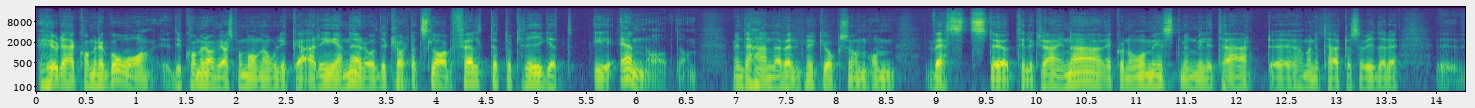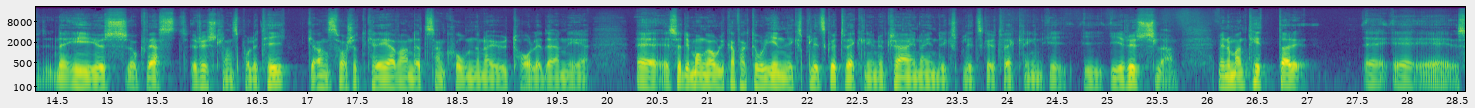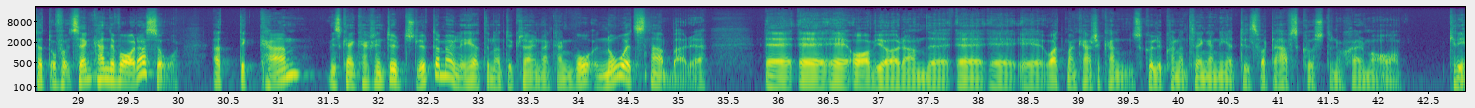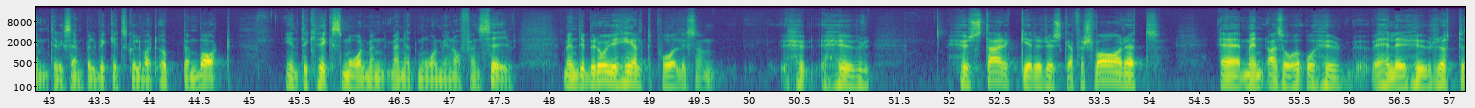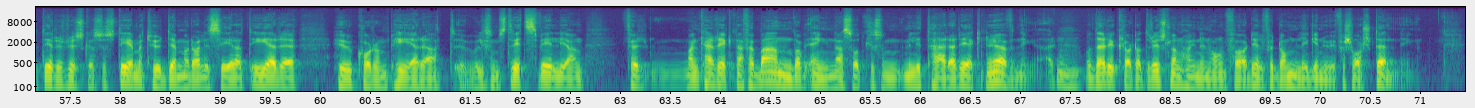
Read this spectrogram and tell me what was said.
hur det här kommer att gå, det kommer att avgöras på många olika arenor och det är klart att slagfältet och kriget är en av dem. Men det handlar väldigt mycket också om, om väststöd till Ukraina, ekonomiskt men militärt, eh, humanitärt och så vidare. Eh, EUs och väst, Rysslands politik, ansvarsutkrävandet, sanktionerna, hur uthållig den är. Eh, så det är många olika faktorer, inrikespolitiska utvecklingen i Ukraina, inrikespolitiska utvecklingen i, i, i Ryssland. Men om man tittar, eh, eh, eh så att, sen kan det vara så att det kan, vi ska kanske inte utesluta möjligheten att Ukraina kan gå, nå ett snabbare eh, eh, eh avgörande eh, eh, eh, och att man kanske kan, skulle kunna tränga ner till Svarta havskusten och skärma av Krim till exempel, vilket skulle varit uppenbart, inte krigsmål men, men ett mål med en offensiv. Men det beror ju helt på liksom, hur, hur stark är det ryska försvaret? Eh, men alltså, och hur, eller hur ruttet är det ryska systemet? Hur demoraliserat är det? Hur korrumperat? Liksom stridsviljan? För man kan räkna förband och ägna sig åt liksom militära räkneövningar. Mm. Och där är det klart att Ryssland har en enorm fördel för de ligger nu i försvarsställning.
